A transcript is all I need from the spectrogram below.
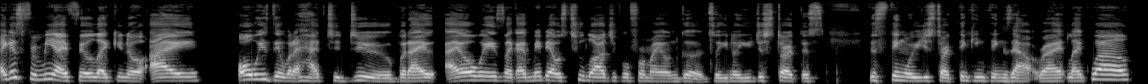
I guess for me, I feel like, you know, I always did what I had to do, but I I always like I maybe I was too logical for my own good. So, you know, you just start this this thing where you just start thinking things out, right? Like, well,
